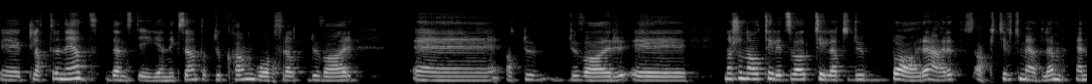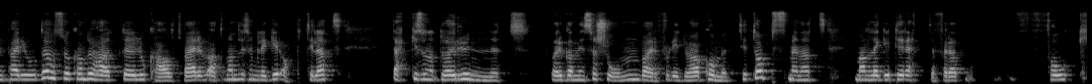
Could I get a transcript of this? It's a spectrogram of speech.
eh, klatre ned den stigen. ikke sant? At du kan gå fra at du var eh, At du, du var eh, nasjonalt tillitsvalgt til at du bare er et aktivt medlem en periode, og så kan du ha et eh, lokalt verv. At man liksom legger opp til at det er ikke sånn at du har rundet organisasjonen bare fordi du har kommet til topps, men at man legger til rette for at folk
